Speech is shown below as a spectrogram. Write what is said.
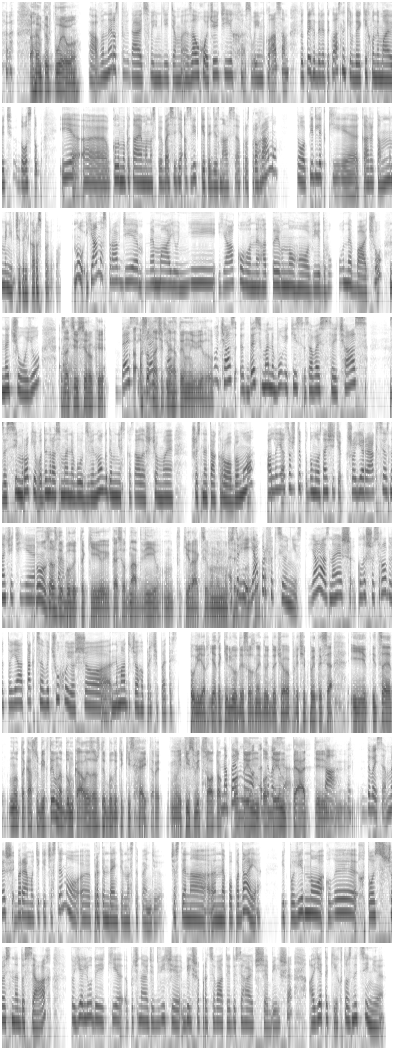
агенти впливу. Так, вони розповідають своїм дітям, заохочують їх своїм класам до тих дев'ятикласників, до яких вони мають доступ. І е, коли ми питаємо на співбесіді, а звідки ти дізнався про програму, то підлітки кажуть, там «Ну, мені вчителька розповіла. Ну, я насправді не маю ніякого негативного відгуку, не бачу, не чую. За ці всі роки. Десь А що десь значить час, негативний відгук? Ну, час десь в мене був якийсь за весь цей час. За сім років один раз у мене був дзвінок, де мені сказали, що ми щось не так робимо. Але я завжди подумала, значить, якщо є реакція, значить є. Ну завжди будуть такі, якась одна-дві такі реакції вони мусять. Сергій, бути. я перфекціоніст. Я, знаєш, коли щось роблю, то я так це вичухую, що нема до чого причепитися. Повір, є такі люди, що знайдуть до чого причепитися, і і це ну така суб'єктивна думка, але завжди будуть якісь хейтери. Ну, якийсь відсоток, Напевно, один, один, п'ять. Так, дивися, ми ж беремо тільки частину е, претендентів на стипендію, частина е, не попадає. Відповідно, коли хтось щось не досяг. То є люди, які починають вдвічі більше працювати і досягають ще більше. А є такі, хто знецінює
